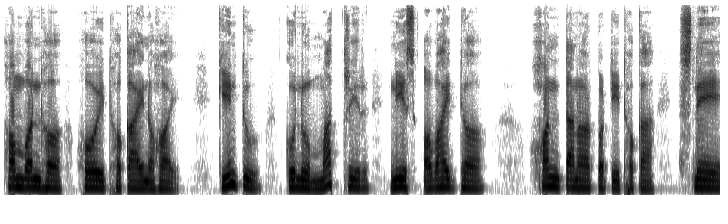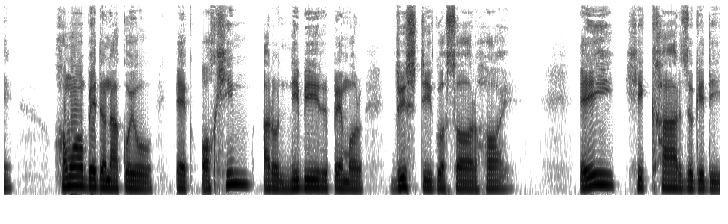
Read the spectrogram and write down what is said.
সম্বন্ধ হৈ থকাই নহয় কিন্তু কোনো মাতৃৰ নিজ অবাধ্য সন্তানৰ প্ৰতি থকা স্নেহ সমবেদনাকৈও এক অসীম আৰু নিবিড় প্ৰেমৰ দৃষ্টিগোচৰ হয়। এই শিক্ষাৰ যোগেদি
